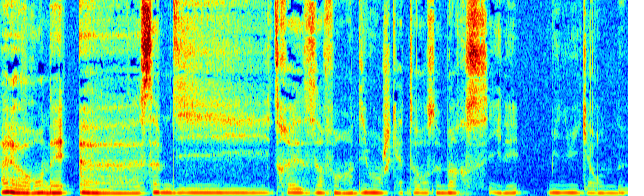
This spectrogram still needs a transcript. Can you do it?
Alors, on est euh, samedi 13, enfin dimanche 14 mars, il est minuit 42.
